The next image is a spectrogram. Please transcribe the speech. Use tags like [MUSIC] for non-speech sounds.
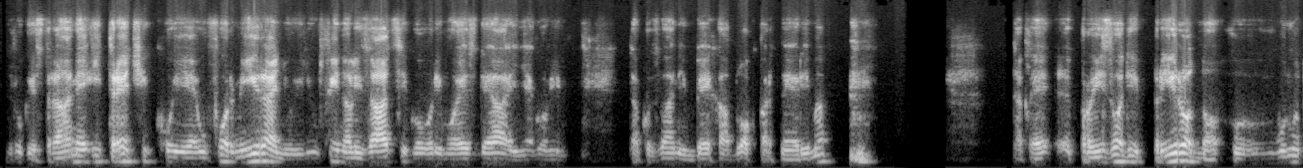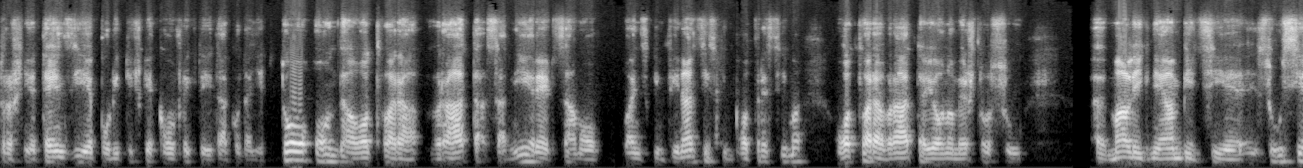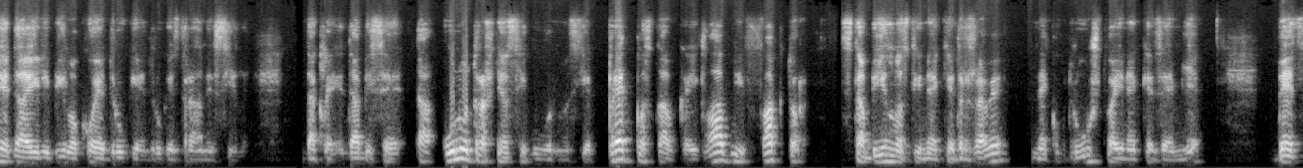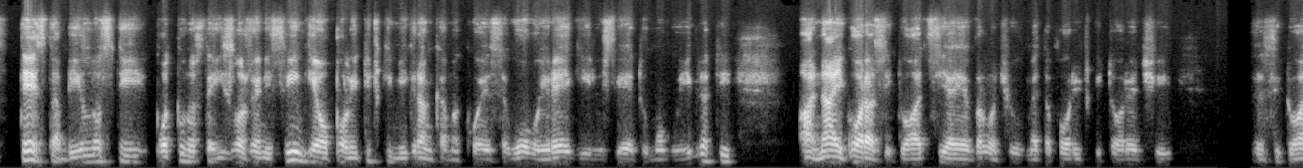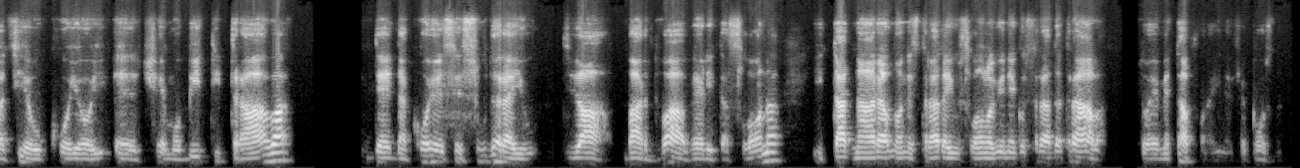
druge strane i treći koji je u formiranju ili u finalizaciji, govorimo o SDA i njegovim takozvanim BH blok partnerima, dakle, proizvodi prirodno unutrašnje tenzije, političke konflikte i tako dalje. To onda otvara vrata, sad nije reč samo o vanjskim financijskim potresima, otvara vrata i onome što su e, maligne ambicije susjeda ili bilo koje druge druge strane sile. Dakle, da bi se ta unutrašnja sigurnost je pretpostavka i glavni faktor stabilnosti neke države, nekog društva i neke zemlje. Bez te stabilnosti potpuno ste izloženi svim geopolitičkim igrankama koje se u ovoj regiji ili svijetu mogu igrati, a najgora situacija je, vrlo ću metaforički to reći, situacija u kojoj e, ćemo biti trava, na kojoj se sudaraju dva, bar dva velika slona i tad naravno ne stradaju slonovi nego strada trava. To je metafora inače poznata.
